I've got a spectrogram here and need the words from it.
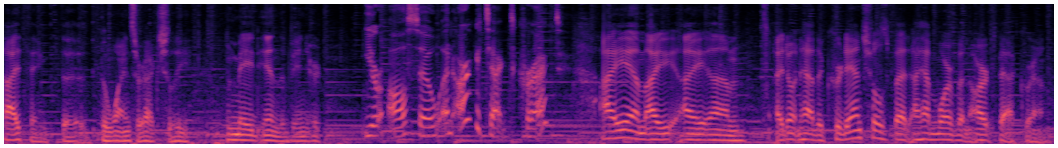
I think, the, the wines are actually made in the vineyard. You're also an architect, correct? I am. I, I, um, I don't have the credentials, but I have more of an art background.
